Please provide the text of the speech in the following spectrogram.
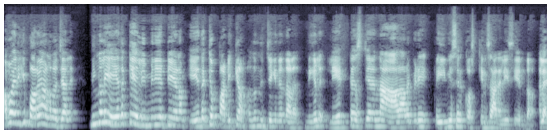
അപ്പോൾ എനിക്ക് പറയാനുള്ളത് വെച്ചാൽ നിങ്ങൾ ഏതൊക്കെ എലിമിനേറ്റ് ചെയ്യണം ഏതൊക്കെ പഠിക്കണം എന്ന് വെച്ചെങ്കിൽ എന്താണ്? നിങ്ങൾ ലേറ്റസ്റ്റ് എന്ന ആർ ആർ ബിയുടെ പ്രീവിയസ് ക്വസ്റ്റ്യൻസ് അനലൈസ് ചെയ്യുന്നതാണ് അല്ലെ?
